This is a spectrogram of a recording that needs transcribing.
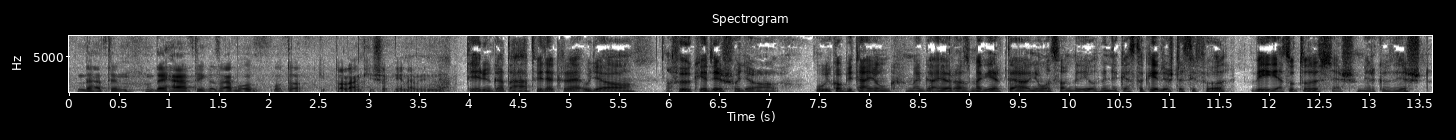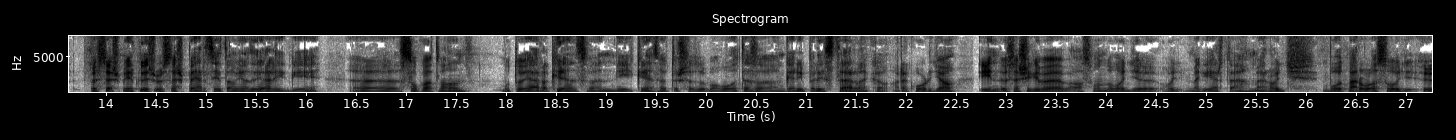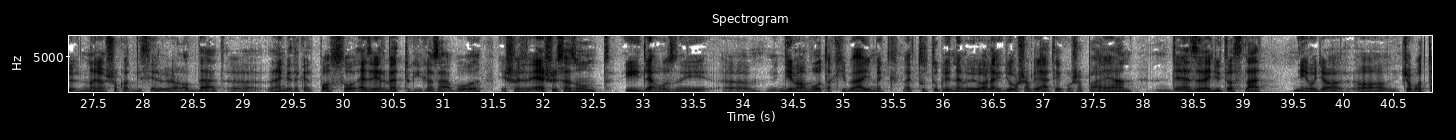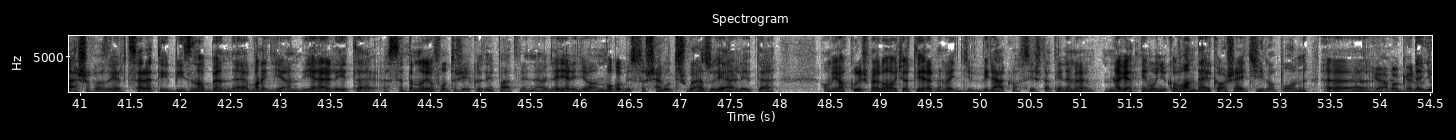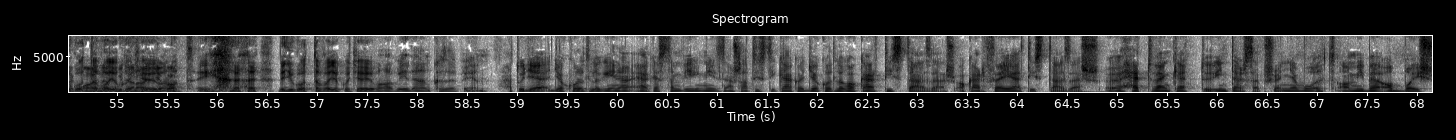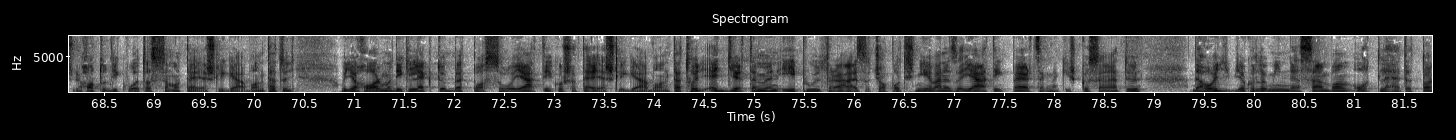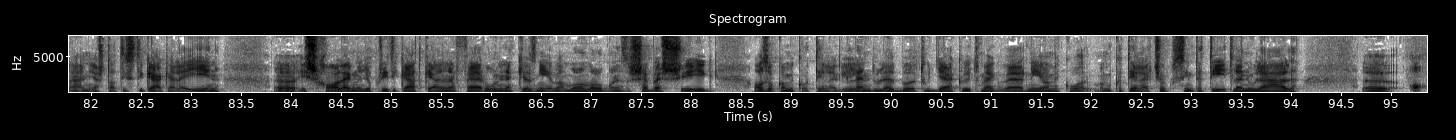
de hát, én, de hát igazából ott a, talán ki se kéne vinni. Térjünk át a hátvédekre. Ugye a, a fő kérdés, hogy a új kapitányunk, Maguire, az megérte a 80 milliót, mindenki ezt a kérdést teszi föl. Végigjátszott az összes mérkőzést, összes mérkőzés, összes percét, ami azért eléggé uh, szokatlan. Utoljára 94-95-ös szezonban volt ez a Gary Pelisternek a rekordja. Én összességében azt mondom, hogy, hogy megérte, mert hogy volt már róla szó, hogy ő nagyon sokat viszi előre a labdát, rengeteget passzol, ezért vettük igazából. És hogy az első szezont így lehozni, nyilván voltak hibái, meg, meg tudtuk, hogy nem ő a leggyorsabb játékos a pályán, de ezzel együtt azt lát, hogy a, a csapattársak azért szeretik, bíznak benne, van egy ilyen jelenléte, szerintem nagyon fontos egy középátvédnél, hogy legyen egy olyan magabiztosságot sugárzó jelenléte, ami akkor is megvan, hogyha tényleg nem egy világklasszis, tehát én nem emlegetném mondjuk a Van Dijk-as egy lapon. De majdnem vagyok, hogyha ő van ott. De nyugodtan vagyok, hogyha ő van a védelem közepén. Hát ugye gyakorlatilag én elkezdtem végignézni a statisztikákat, gyakorlatilag akár tisztázás, akár fejjel tisztázás. Ö, 72 interceptionje volt, amiben abba is hatodik volt azt hiszem a teljes ligában. Tehát, hogy ugye a harmadik legtöbbet passzoló játékos a teljes ligában. Tehát, hogy egyértelműen épült rá ez a csapat, és nyilván ez a játék perceknek is köszönhető, de hogy gyakorlatilag minden számban ott lehetett találni a statisztikák elején, és ha a legnagyobb kritikát kellene felrúni neki, az nyilvánvalóan valóban ez a sebesség, azok, amikor tényleg lendületből tudják őt megverni, amikor, amikor tényleg csak szinte tétlenül áll,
